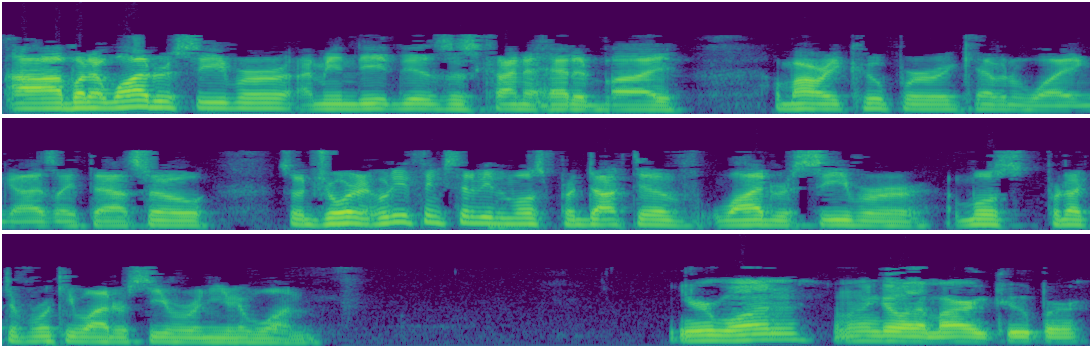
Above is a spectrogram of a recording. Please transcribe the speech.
uh, but at wide receiver, I mean, this is kind of headed by Amari Cooper and Kevin White and guys like that. So, so Jordan, who do you think is going to be the most productive wide receiver, most productive rookie wide receiver in year one? Year one, I'm going to go with Amari Cooper.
